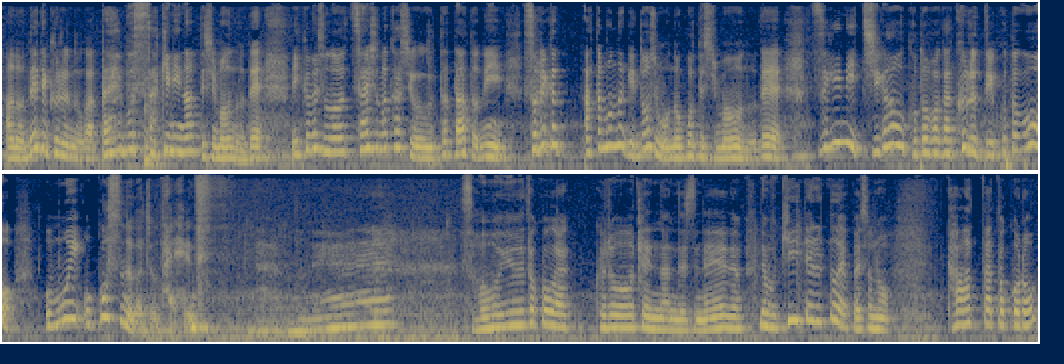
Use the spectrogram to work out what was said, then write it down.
あの出てくるのがだいぶ先になってしまうので一個目その最初の歌詞を歌った後にそれが頭の中にどうしても残ってしまうので次に違う言葉が来るっていうことを思い起こすのがちょっと大変です。ねそういうとこが苦労点なんですねでも聞いてるとやっぱりその変わったところ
